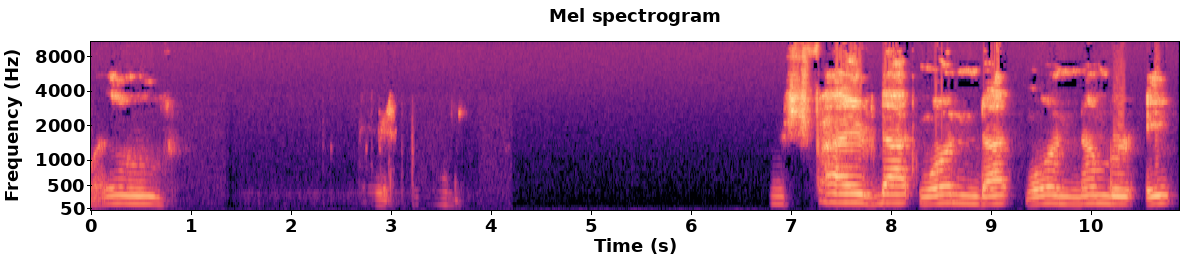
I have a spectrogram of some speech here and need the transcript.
Twelve. It's five dot one dot one number eight.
